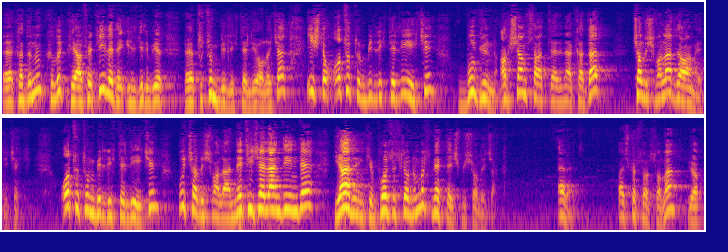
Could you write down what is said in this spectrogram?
e, kadının kılık kıyafetiyle de ilgili bir e, tutum birlikteliği olacak. İşte o tutum birlikteliği için bugün akşam saatlerine kadar çalışmalar devam edecek. O tutum birlikteliği için bu çalışmalar neticelendiğinde yarınki pozisyonumuz netleşmiş olacak. Evet. Başka sorusu olan yok.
